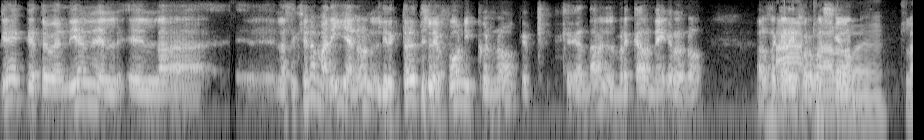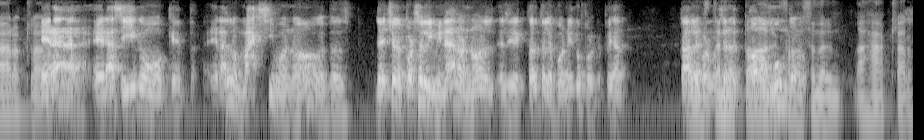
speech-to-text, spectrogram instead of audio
¿Qué? Que te vendían el, la, eh, la, sección amarilla, ¿no? El directorio telefónico, ¿no? Que, que, andaba en el mercado negro, ¿no? Para sacar ah, información. Claro, claro, Era, era así como que era lo máximo, ¿no? Entonces, de hecho, por eso eliminaron, ¿no? El, director telefónico porque podía toda la información de todo el mundo. Del... Ajá, claro.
